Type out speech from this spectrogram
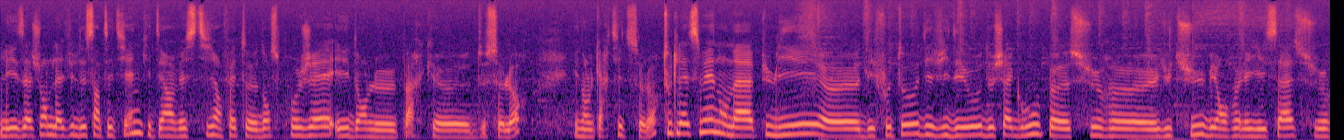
les agents de la ville de Saint-Étienne qui étaient investis en fait dans ce projet et dans le parc euh, de Solor et dans le quartier de Solor. Toute la semaine, on a publié euh, des photos, des vidéos de chaque groupe euh, sur YouTube et on relayait ça sur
